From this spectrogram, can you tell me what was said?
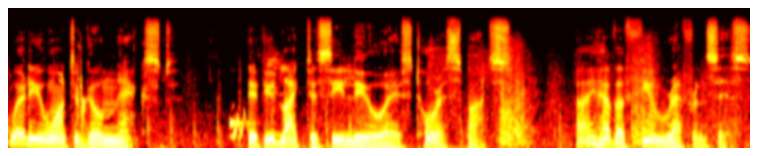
Where do you want to go next? If you'd like to see Liyue's tourist spots, I have a few references.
